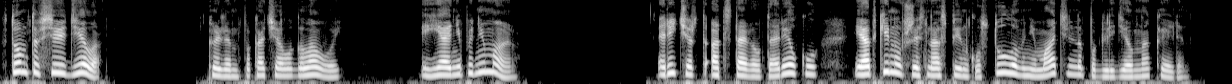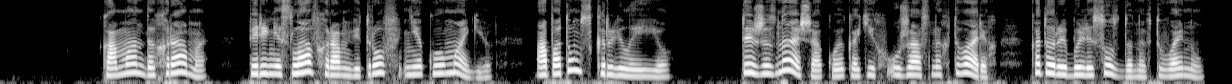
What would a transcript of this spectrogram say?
В том-то все и дело». Кэлен покачала головой. «Я не понимаю». Ричард отставил тарелку и, откинувшись на спинку стула, внимательно поглядел на Кэлен. Команда храма перенесла в храм ветров некую магию, а потом скрыла ее, ты же знаешь о кое-каких ужасных тварях, которые были созданы в ту войну.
